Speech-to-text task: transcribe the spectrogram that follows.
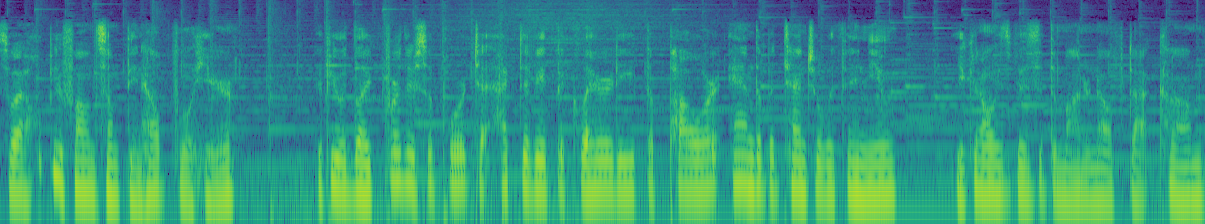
So I hope you found something helpful here. If you would like further support to activate the clarity, the power, and the potential within you, you can always visit themodernelf.com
